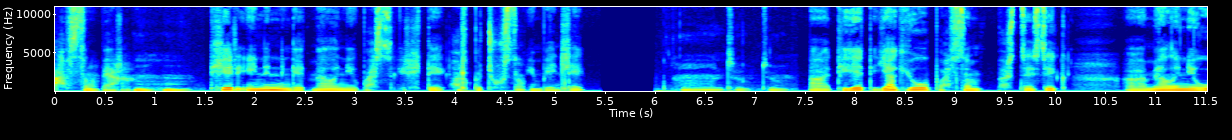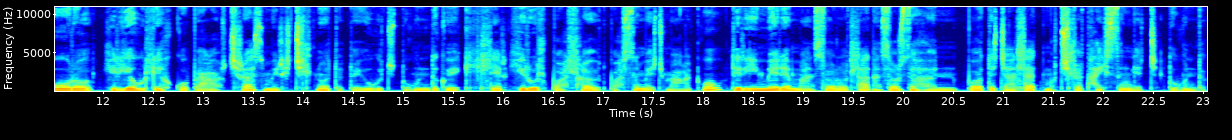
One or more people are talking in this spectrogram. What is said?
авсан байгаа. Тэгэхээр энэ нь ингээд Melanie бас эрэхтэй холбож өгсөн юм байна лээ. Аа зүг зүг. Аа тэгээд яг юу болсон процессыг Мелани өөрөө хэрэгээ хүлээхгүй байгаа учраас мэрэгчлэнүүд одоо юу гэж дүгндэг вэ гэхлээр хэрүүл болохын үед болсон байж магадгүй тэр имээрээ мансууруулад мансуурсан хойно буудаж алаад мөчлөд хайсан гэж дүгндэг.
